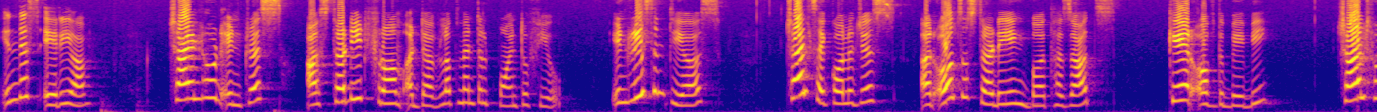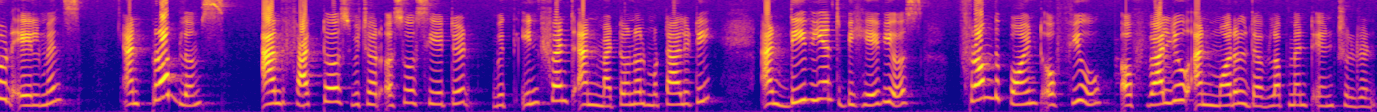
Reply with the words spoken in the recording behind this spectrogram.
In this area, childhood interests are studied from a developmental point of view. In recent years, child psychologists are also studying birth hazards, care of the baby, childhood ailments and problems and factors which are associated with infant and maternal mortality and deviant behaviors from the point of view of value and moral development in children.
